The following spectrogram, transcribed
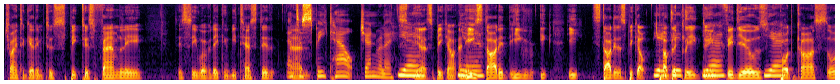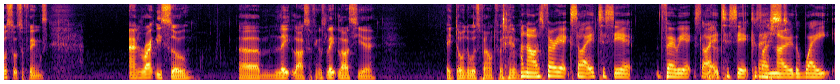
trying to get him to speak to his family to see whether they can be tested and to speak out generally Yeah. yeah, speak out. And he started he he, he started to speak out Yeah, publicly, doing Yeah. videos, Yeah. podcasts, all sorts of things. And rightly so. Um, late last, I think it was late last year, a donor was found for him. And I was very excited to see it. Very excited Yeah. to see it because I know the weight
